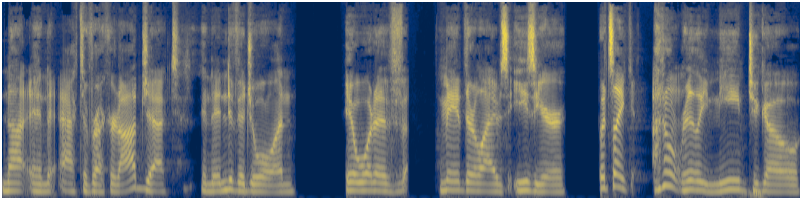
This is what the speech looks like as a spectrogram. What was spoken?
not an active record object, an individual one, it would have made their lives easier. But it's like, I don't really need to go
